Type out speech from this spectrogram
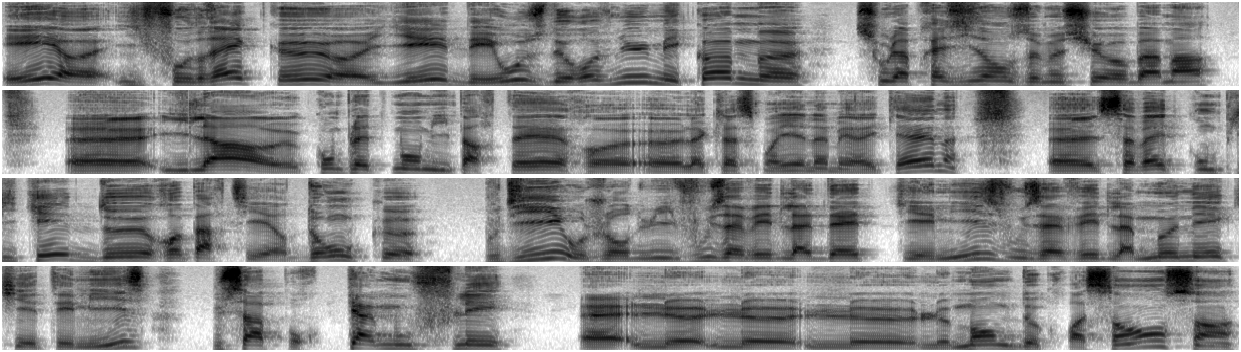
et euh, il faudrait qu'il y ait des hausses de revenus, mais comme sous la présidence de M. Obama, il a complètement mis par terre la classe moyenne américaine, ça va être compliqué de repartir. Donc, vous dis, aujourd'hui, vous avez de la dette qui est mise, vous avez de la monnaie qui est émise, tout ça pour camoufler euh, le, manque de croissance. Hein.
